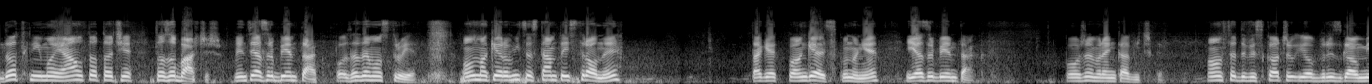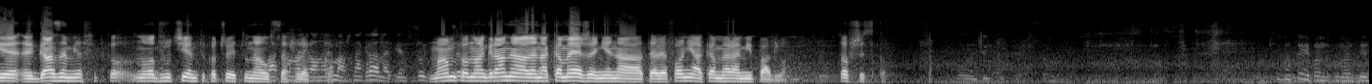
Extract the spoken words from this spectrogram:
dotknij moje auto, to cię, to zobaczysz. Więc ja zrobiłem tak, zademonstruję. On ma kierownicę z tamtej strony, tak jak po angielsku, no nie? I ja zrobiłem tak. Położyłem rękawiczkę. On wtedy wyskoczył i obryzgał mnie e, gazem. Ja się tylko no, odwróciłem, tylko czuję tu na Masz to ustach nagrane, lekko. masz nagrane, więc rzuć. Mam to nagrane, ale na kamerze, nie na telefonie, a kamera mi padła. To wszystko. Przygotuje pan dokumenty,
